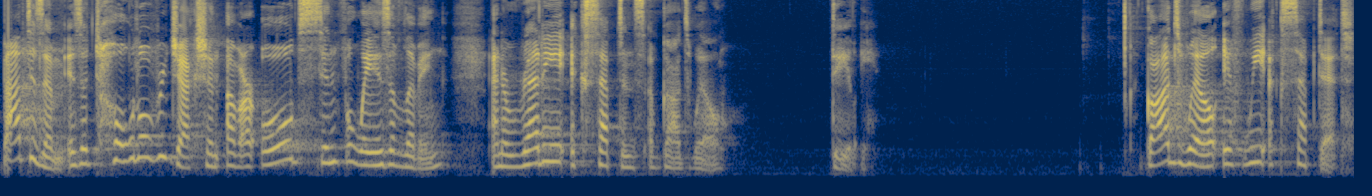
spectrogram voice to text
Baptism is a total rejection of our old sinful ways of living and a ready acceptance of God's will daily. God's will, if we accept it,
